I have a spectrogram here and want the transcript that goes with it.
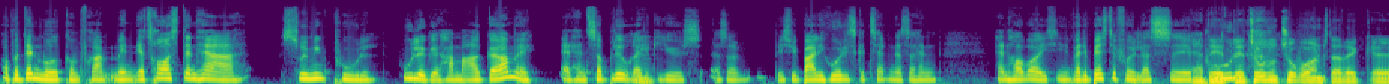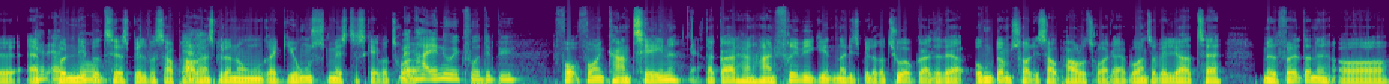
og på den måde kom frem. Men jeg tror også, den her swimmingpool ulykke har meget at gøre med, at han så blev religiøs. Mm. Altså, hvis vi bare lige hurtigt skal tage den, altså han, han hopper i sin, hvad er det bedste forældres øh, Ja, pool. det, det er 2002, hvor han stadigvæk øh, er Han er på 18 nippet år. til at spille for Sao Paulo. Ja. Han spiller nogle regionsmesterskaber, tror men jeg. har endnu ikke fået debut. Får, får en karantæne, Ja. ja. der gør, at han har en fri weekend, når de spiller returopgør, det der ungdomshold i Sao Paulo, tror jeg det er, hvor han så vælger at tage med forældrene og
